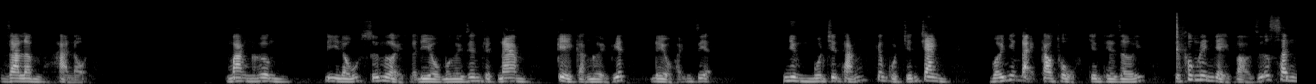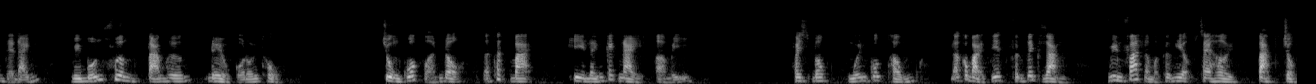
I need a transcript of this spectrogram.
Gia Lâm, Hà Nội. Mang gương đi đấu xứ người là điều mà người dân Việt Nam, kể cả người viết, đều hãnh diện. Nhưng muốn chiến thắng trong cuộc chiến tranh với những đại cao thủ trên thế giới thì không nên nhảy vào giữa sân để đánh vì bốn phương tám hướng đều có đối thủ. Trung Quốc và Ấn Độ đã thất bại khi đánh cách này ở Mỹ. Facebook Nguyễn Quốc Thống đã có bài viết phân tích rằng VinFast là một thương hiệu xe hơi tạp chủng.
